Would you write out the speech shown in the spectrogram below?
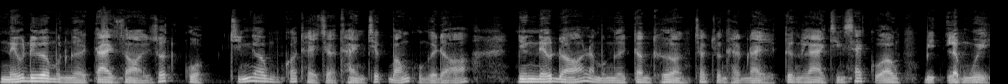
Nếu đưa một người tài giỏi rốt cuộc chính ông có thể trở thành chiếc bóng của người đó. Nhưng nếu đó là một người tầm thường, trong trường hợp này, tương lai chính sách của ông bị lầm nguy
